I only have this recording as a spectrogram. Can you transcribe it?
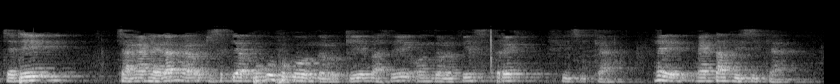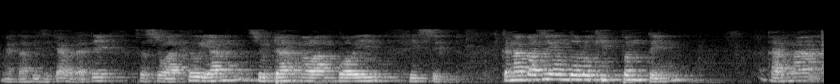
Jadi Jangan heran kalau di setiap buku-buku ontologi pasti ontologi strip fisika. Hei, metafisika. Metafisika berarti sesuatu yang sudah melampaui fisik. Kenapa sih ontologi penting? Karena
